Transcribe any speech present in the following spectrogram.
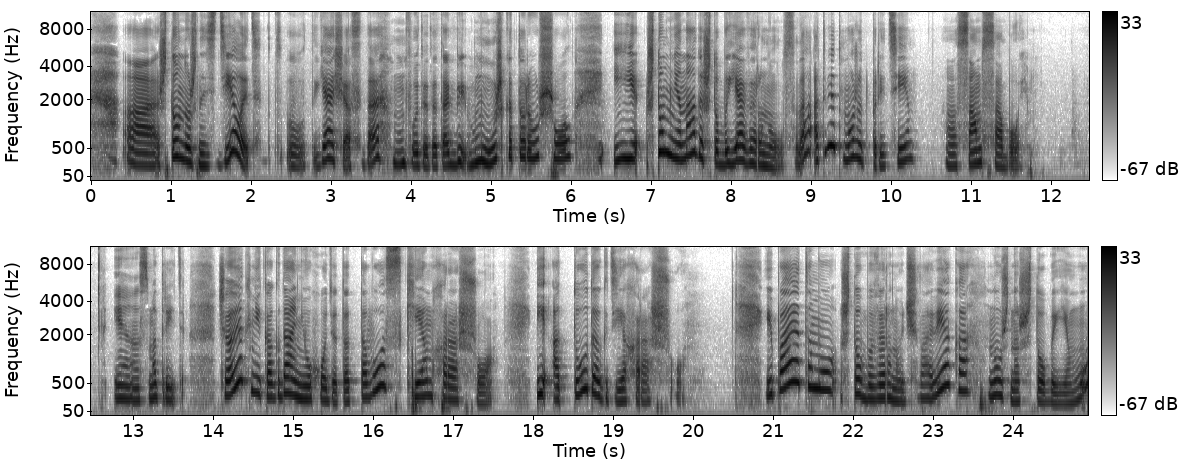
а, что нужно сделать. Вот я сейчас, да, вот этот оби- муж, который ушел, и что мне надо, чтобы я вернулся. Да? Ответ может прийти а, сам собой. И смотрите, человек никогда не уходит от того, с кем хорошо, и оттуда, где хорошо. И поэтому, чтобы вернуть человека, нужно, чтобы ему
